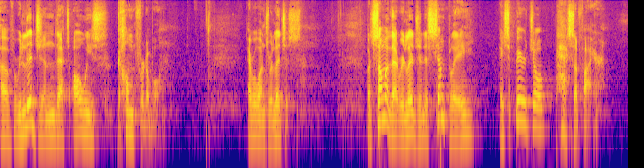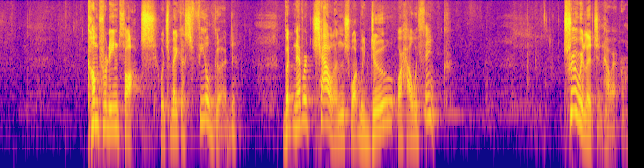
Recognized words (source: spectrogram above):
of religion that's always comfortable. Everyone's religious. But some of that religion is simply a spiritual pacifier. Comforting thoughts which make us feel good, but never challenge what we do or how we think. True religion, however,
